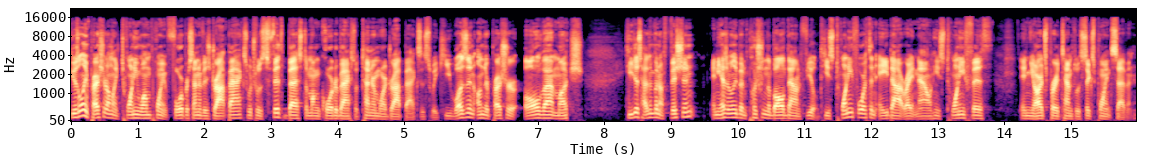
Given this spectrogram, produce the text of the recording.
he was only pressured on like 21.4% of his dropbacks, which was fifth best among quarterbacks with 10 or more dropbacks this week. He wasn't under pressure all that much. He just hasn't been efficient and he hasn't really been pushing the ball downfield. He's 24th in ADOT right now and he's 25th in yards per attempt with 6.7.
